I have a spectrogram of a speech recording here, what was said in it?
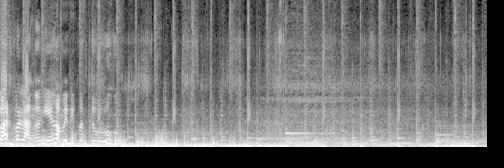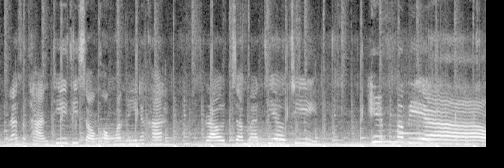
บ้านฝรั่งอย่างี้ค่ะไม่มีประตู ถานที่ที่สองของวันนี้นะคะ เราจะมาเที่ยวที่ฮิมมาเบียล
